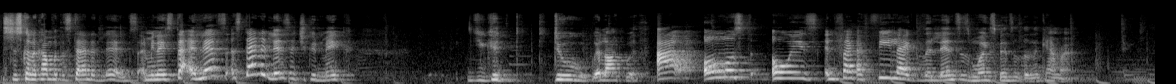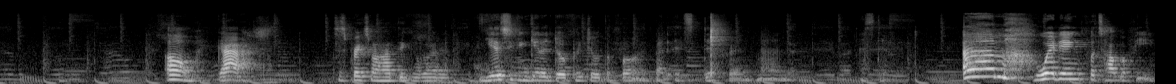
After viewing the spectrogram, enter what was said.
it's just gonna come with a standard lens. I mean, a, sta a, lens, a standard lens that you could make, you could do a lot with. I almost always, in fact, I feel like the lens is more expensive than the camera. Oh my gosh. Just breaks my heart thinking about it. Yes, you can get a dope picture with the phone, but it's different, man. It's different. Um, wedding photography.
